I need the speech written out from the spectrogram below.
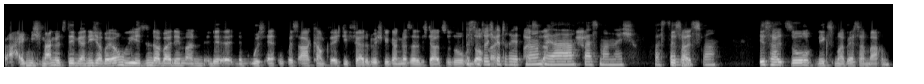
Eigentlich mangelt es dem ja nicht, aber irgendwie sind da bei dem an in, der, dem USA-Kampf echt die Pferde durchgegangen, dass er sich dazu so bisschen durchgedreht, ne? Ja, weiß man nicht, was da ist halt, war. Ist halt so, nächstes Mal besser machen,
